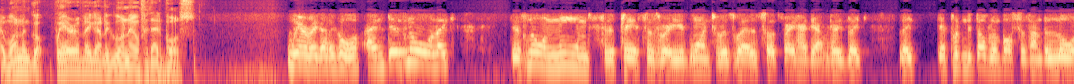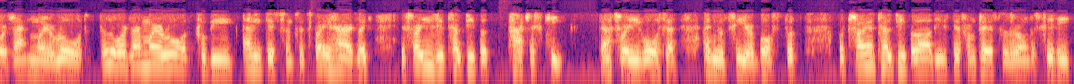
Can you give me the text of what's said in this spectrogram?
I want to go. Where have I got to go now for that bus? Where have I got to go? And there's no like, there's no names to the places where you're going to as well. So it's very hard to advertise. Like, like they're putting the Dublin buses on the Lower Glanmire Road. The Lower Glanmire Road could be any distance. It's very hard. Like, it's very easy to tell people Patrick's Quay. That's where you go to, and you'll see your bus. But but trying to tell people all these different places around the city,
